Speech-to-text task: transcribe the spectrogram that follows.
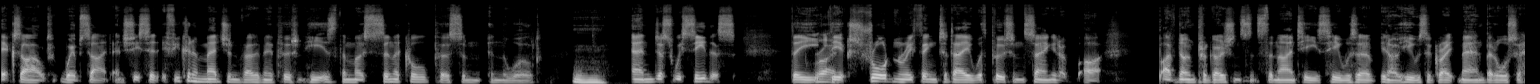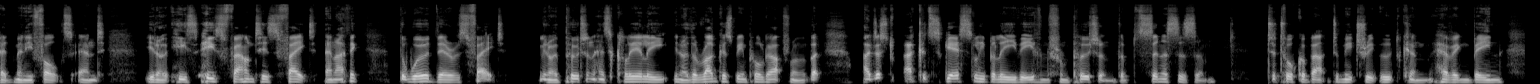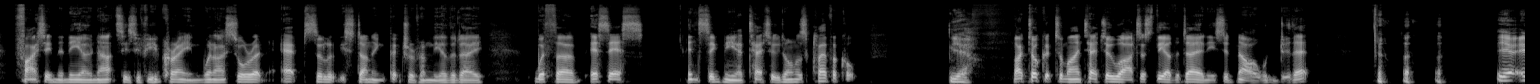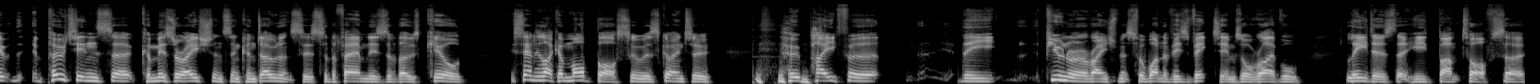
exiled website, and she said if you can imagine Vladimir Putin, he is the most cynical person in the world. Mm, and just we see this the Right. the extraordinary thing today with Putin saying you know uh, I've known Prigozhin since the 90s he was a you know he was a great man but also had many faults. And you know he's he's found his fate. And I think the word there is fate. You know Putin has clearly you know the rug has been pulled out from him. But I just I could scarcely believe even from Putin the cynicism to talk about Dmitry Utkin having been fighting the neo Nazis of Ukraine when I saw an absolutely stunning picture of him the other day with a SS insignia tattooed on his clavicle. Yeah. I took it to my tattoo artist the other day and he said, No, I wouldn't do that. Yeah, it, Putin's uh, commiserations and condolences to the families of those killed. It sounded like a mob boss who was going to who pay for the funeral arrangements for one of his victims or rival leaders that he bumped off. So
